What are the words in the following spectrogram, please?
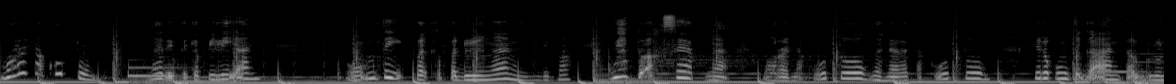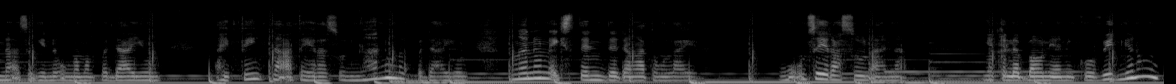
Mura na kutob na di kapilian o matay kapadulngan di ba? We have to accept nga mura na kutob nga narata kutob pero kung tagaan ta og luna sa Ginoo nga magpadayon I think na atay rason nganong nagpadayon nganong na-extended ang atong life unsay rason ana? Nga kalabaw ni aning COVID nganong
